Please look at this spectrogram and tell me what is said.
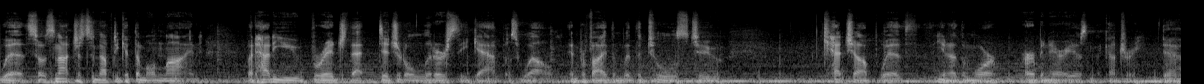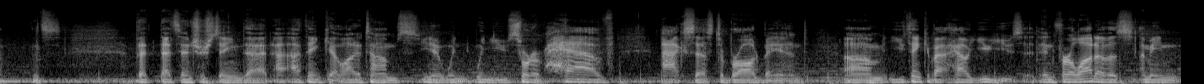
with. So it's not just enough to get them online, but how do you bridge that digital literacy gap as well and provide them with the tools to catch up with, you know, the more urban areas in the country? Yeah, it's that that's interesting. That I, I think a lot of times, you know, when when you sort of have access to broadband, um, you think about how you use it. And for a lot of us, I mean,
